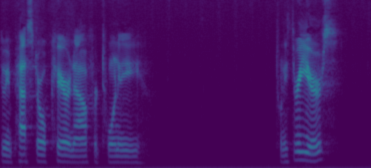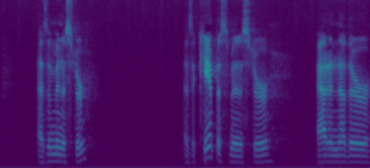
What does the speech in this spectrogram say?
doing pastoral care now for 20, 23 years as a minister. As a campus minister, add another.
